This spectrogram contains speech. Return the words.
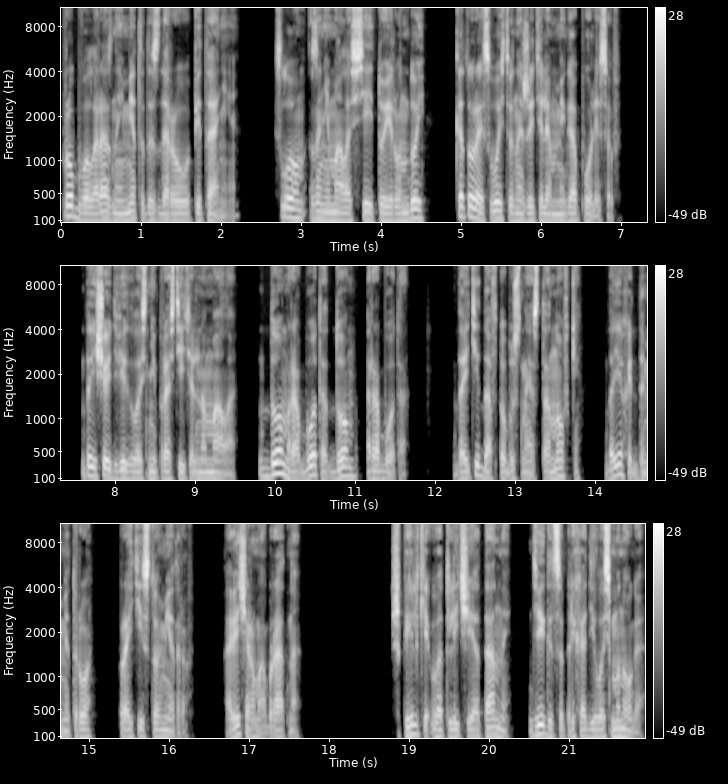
пробовала разные методы здорового питания. Словом, занималась всей той ерундой, которая свойственна жителям мегаполисов. Да еще и двигалась непростительно мало. Дом, работа, дом, работа. Дойти до автобусной остановки, доехать до метро, пройти 100 метров, а вечером обратно. Шпильке, в отличие от Анны, двигаться приходилось много.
